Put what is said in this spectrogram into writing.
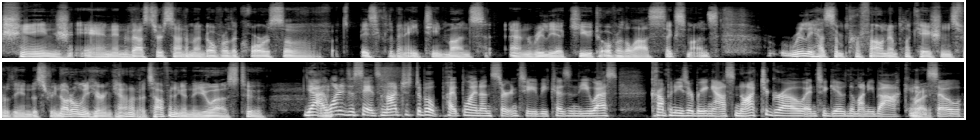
change in investor sentiment over the course of it's basically been 18 months and really acute over the last six months really has some profound implications for the industry, not only here in Canada, it's happening in the US too. Yeah, I wanted to say it's not just about pipeline uncertainty because in the US companies are being asked not to grow and to give the money back. And right. so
